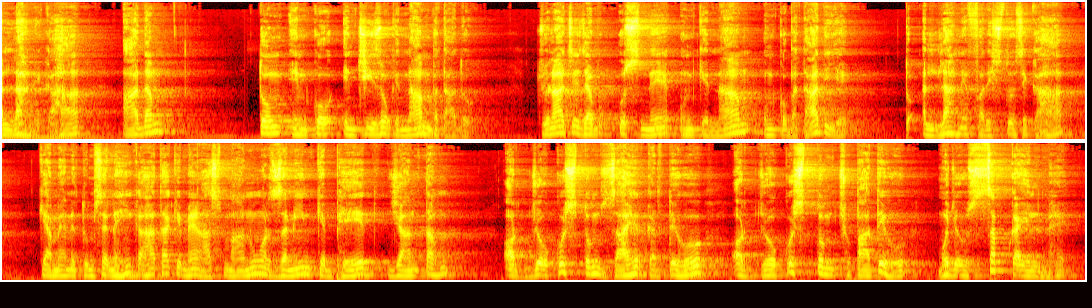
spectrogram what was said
اللہ نے کہا، آدم، تم ان کو ان چیزوں کے نام بتا دو۔ چنانچہ جب اس نے ان کے نام ان کو بتا دیے، تو اللہ نے فرشتوں سے کہا، کیا میں نے تم سے نہیں کہا تھا کہ میں آسمانوں اور زمین کے بھید جانتا ہوں؟ اور جو کچھ تم ظاہر کرتے ہو اور جو کچھ تم چھپاتے ہو، مجھے اس سب کا علم ہے۔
